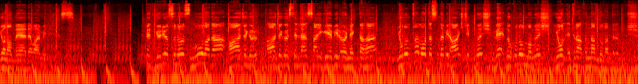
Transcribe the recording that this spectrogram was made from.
yol almaya devam edeceğiz. Evet görüyorsunuz Muğla'da ağaca, gör- ağaca gösterilen saygıya bir örnek daha. Yolun tam ortasında bir ağaç çıkmış ve dokunulmamış, yol etrafından dolandırılmış.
